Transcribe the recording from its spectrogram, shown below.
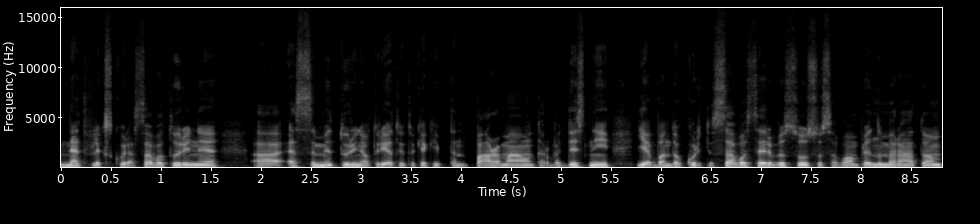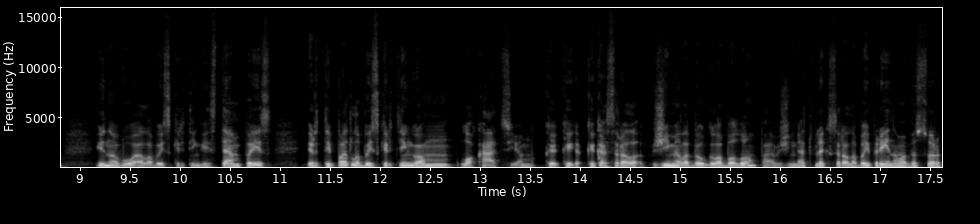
Netflix kuria savo turinį a esami turinio turėtojai tokie kaip ten paramount arba disney jie bando kurti savo servisus su savom prenumeratom inovuoja labai skirtingais tempais ir taip pat labai skirtingom lokacijom. Kai kai kai kas yra žymiai labiau globalu pavyzdžiui netflix yra labai prieinama visur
